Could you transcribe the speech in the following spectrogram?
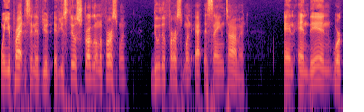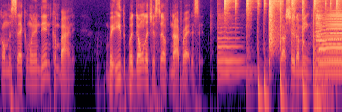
when you're practicing, if you if you're still struggling on the first one, do the first one at the same time, and and and then work on the second one, and then combine it. But either, but don't let yourself not practice it. You what I mean.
